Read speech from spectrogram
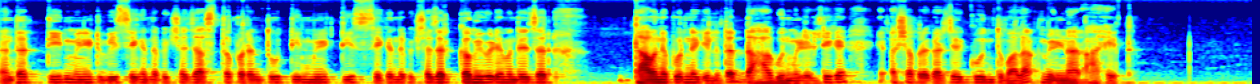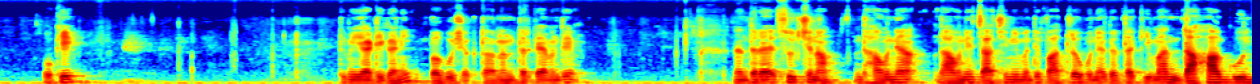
नंतर तीन मिनिट वीस सेकंदापेक्षा जास्त परंतु तीन मिनिट तीस सेकंदापेक्षा जर कमी वेळेमध्ये जर धावणे पूर्ण केलं तर दहा गुण मिळेल. ठीक आहे? अशा प्रकारचे गुण तुम्हाला मिळणार आहेत. ओके? तुम्ही या ठिकाणी बघू शकता. नंतर काय म्हणते? नंतर आहे सूचना. धावण्या धावणे चाचणीमध्ये पात्र होण्याकरता किमान दहा गुण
